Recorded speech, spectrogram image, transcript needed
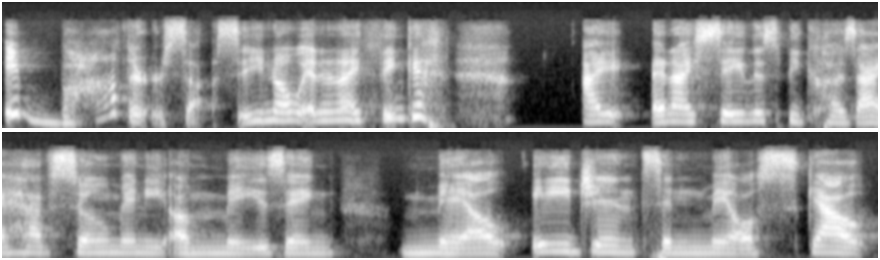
it bothers us you know and, and i think i and i say this because i have so many amazing male agents and male scout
